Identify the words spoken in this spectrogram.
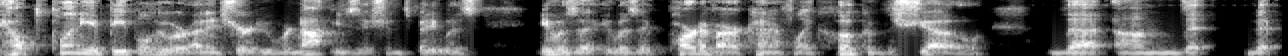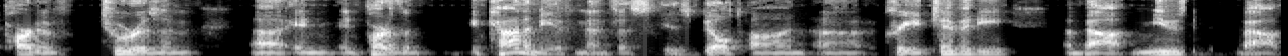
helped plenty of people who were uninsured who were not musicians, but it was it was a it was a part of our kind of like hook of the show that um, that that part of tourism uh, and, and part of the economy of Memphis is built on uh, creativity, about music, about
